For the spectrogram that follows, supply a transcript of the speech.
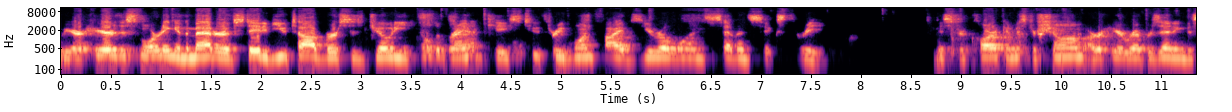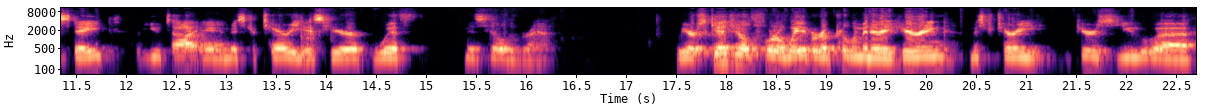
We are here this morning in the matter of State of Utah versus Jodi Hildebrandt, case 231501763. Mr. Clark and Mr. Shum are here representing the state of Utah, and Mr. Terry is here with Ms. Hildebrandt. We are scheduled for a waiver of preliminary hearing. Mr. Terry, appears you uh,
